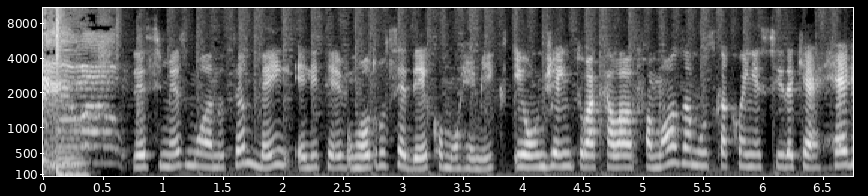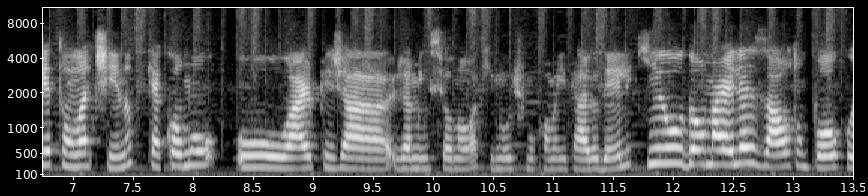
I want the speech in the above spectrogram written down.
Igual nesse mesmo ano também, ele teve um outro CD como remix, e onde entrou aquela famosa música conhecida que é Reggaeton Latino, que é como o Arp já, já mencionou aqui no último comentário dele, que o Domar ele exalta um pouco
